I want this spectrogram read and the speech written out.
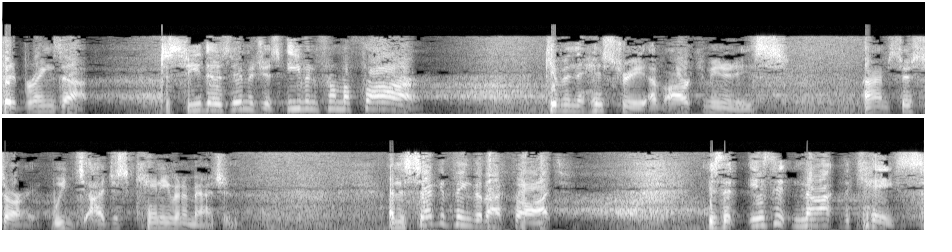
that it brings up to see those images, even from afar, given the history of our communities. I'm so sorry. We, I just can't even imagine. And the second thing that I thought is that is it not the case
